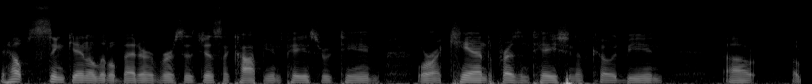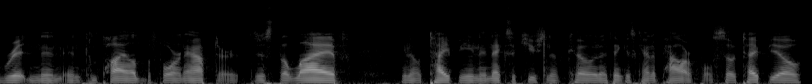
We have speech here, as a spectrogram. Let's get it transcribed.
it helps sink in a little better versus just a copy and paste routine or a canned presentation of code being uh, written and, and, compiled before and after. Just the live, you know, typing and execution of code I think is kind of powerful. So TypYo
